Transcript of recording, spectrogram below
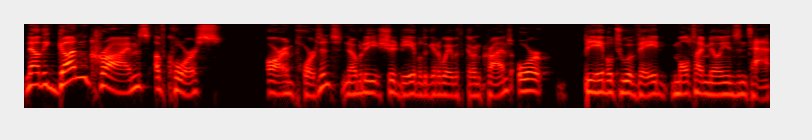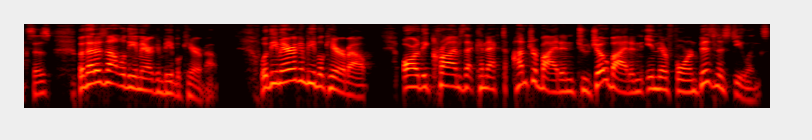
Now, the gun crimes, of course, are important. Nobody should be able to get away with gun crimes or be able to evade multi millions in taxes, but that is not what the American people care about. What the American people care about are the crimes that connect Hunter Biden to Joe Biden in their foreign business dealings.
